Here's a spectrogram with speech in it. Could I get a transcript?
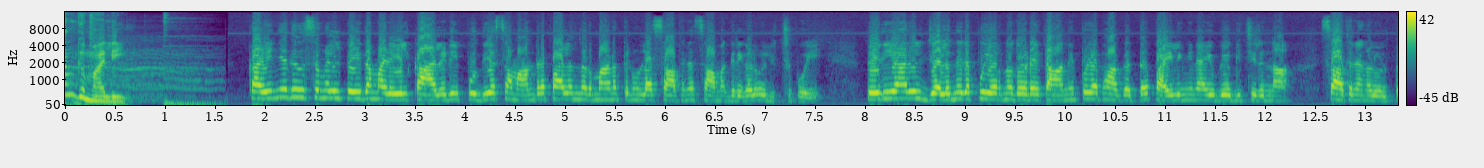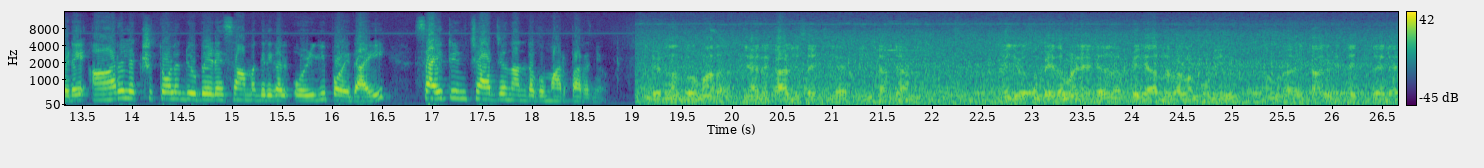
Angamaly. കഴിഞ്ഞ ദിവസങ്ങളിൽ പെയ്ത മഴയിൽ കാലടി പുതിയ സമാന്തരപാലം നിർമ്മാണത്തിനുള്ള സാധന സാമഗ്രികൾ ഒലിച്ചുപോയി. പെരിയാറിൽ ജലനിരപ്പ് ഉയർന്നതോടെ താന്നിപ്പുഴ ഭാഗത്ത് പൈലിങ്ങിനായി ഉപയോഗിച്ചിരുന്ന സാധനങ്ങൾ ഉൾപ്പെടെ ആറ് ലക്ഷത്തോളം രൂപയുടെ സാമഗ്രികൾ ഒഴുകിപ്പോയതായി സൈറ്റ് ഇൻചാർജ് നന്ദകുമാർ പറഞ്ഞു. എന്റെ ഒരു നന്ദകുമാർ. ഞാൻ കാളി സൈറ്റിലെ ഇൻചാർജാണ്. കഴിഞ്ഞ ദിവസം പെയ്ത മഴയിൽ പെരിയാറിൽ വെള്ളം കൂടുകയും നമ്മുടെ കാലടി സൈറ്റിലെ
